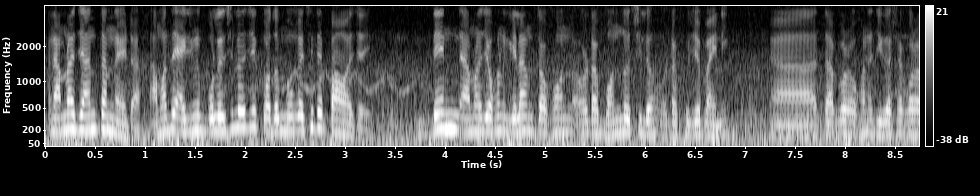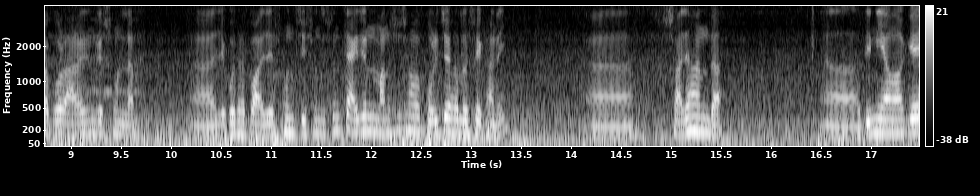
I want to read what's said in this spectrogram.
মানে আমরা জানতাম না এটা। আমাদের একজন বলেছিল যে কদম্বগাছিতে পাওয়া যায়। দেন আমরা যখন গেলাম তখন ওটা বন্ধ ছিল, ওটা খুঁজে পাইনি। তারপর ওখানে জিজ্ঞাসা করার পর আরেকজনকে শুনলাম যে কোথায় পাওয়া যায়। শুনছি শুনতে শুনতে একজন মানুষের সঙ্গে পরিচয় হলো সেখানেই। শাহজাহান দা। তিনি আমাকে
